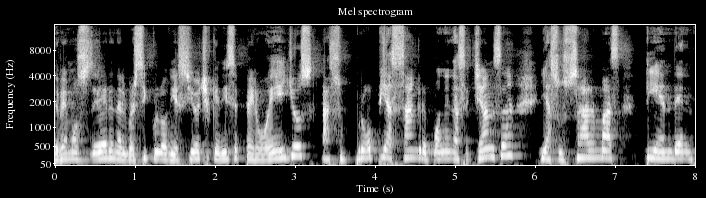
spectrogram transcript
Debemos ver en el versículo 18 que dice, pero ellos a su propia sangre ponen acechanza y a sus almas tienden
